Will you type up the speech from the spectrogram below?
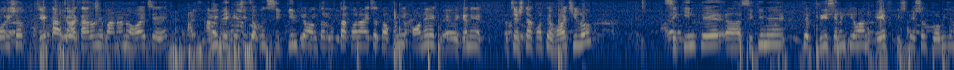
পরিষদ যে যার কারণে বানানো হয়েছে, আমি দেখেছি যখন সিকিমকে অন্তর্ভুক্ত করা হয়েছে, তখনই অনেক, এখানে চেষ্টা করতে হয়েছিল। সিকিমকে সিকিমে যে three seventy one F special provision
